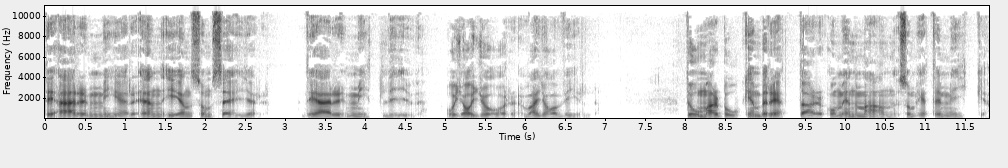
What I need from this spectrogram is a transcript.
Det är mer än en som säger, det är mitt liv och jag gör vad jag vill. Domarboken berättar om en man som hette Mika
